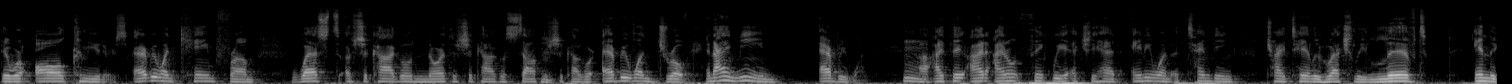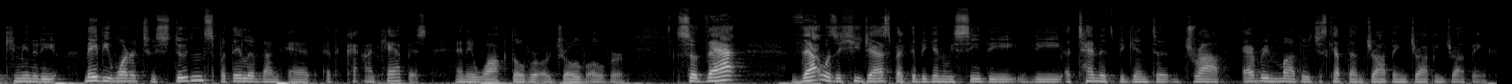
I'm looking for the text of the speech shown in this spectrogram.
They were all commuters. Everyone came from west of Chicago, north of Chicago, south of Chicago. Everyone drove, and I mean everyone. Uh, I think I, I don't think we actually had anyone attending Tri Taylor who actually lived in the community. Maybe one or two students, but they lived on at, at on campus and they walked over or drove over. So that that was a huge aspect. To begin, we see the the attendance begin to drop every month. It was just kept on dropping, dropping, dropping,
